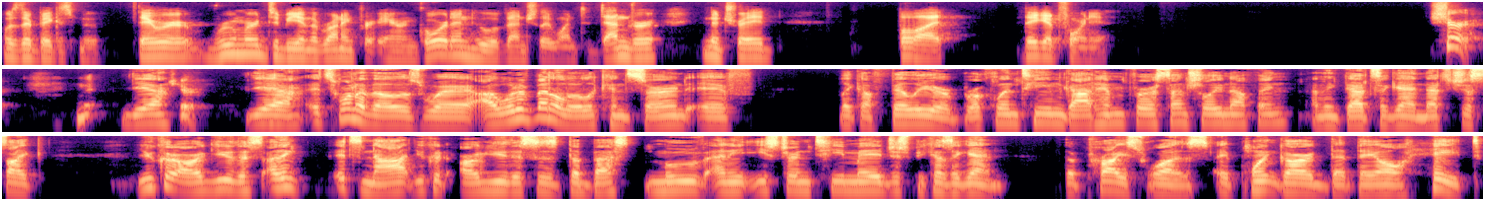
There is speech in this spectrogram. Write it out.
was their biggest move. They were rumored to be in the running for Aaron Gordon, who eventually went to Denver in a trade, but they get Fournier. Sure, Yeah, sure. yeah. It's one of those where I would have been a little concerned if like a Philly or Brooklyn team got him for essentially nothing. I think that's again, that's just like you could argue this. I think it's not. You could argue this is the best move any Eastern team made just because again, the price was a point guard that they all hate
